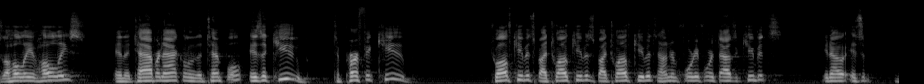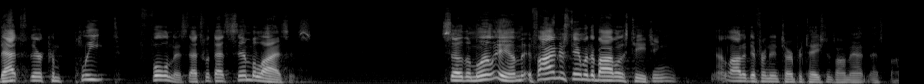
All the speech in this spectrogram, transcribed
the Holy of Holies in the tabernacle and the temple is a cube. It's a perfect cube. 12 cubits by 12 cubits by 12 cubits, 144,000 cubits. You know, it's, that's their complete fullness. That's what that symbolizes. So the millennium, if I understand what the Bible is teaching, a lot of different interpretations on that, that's fine.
